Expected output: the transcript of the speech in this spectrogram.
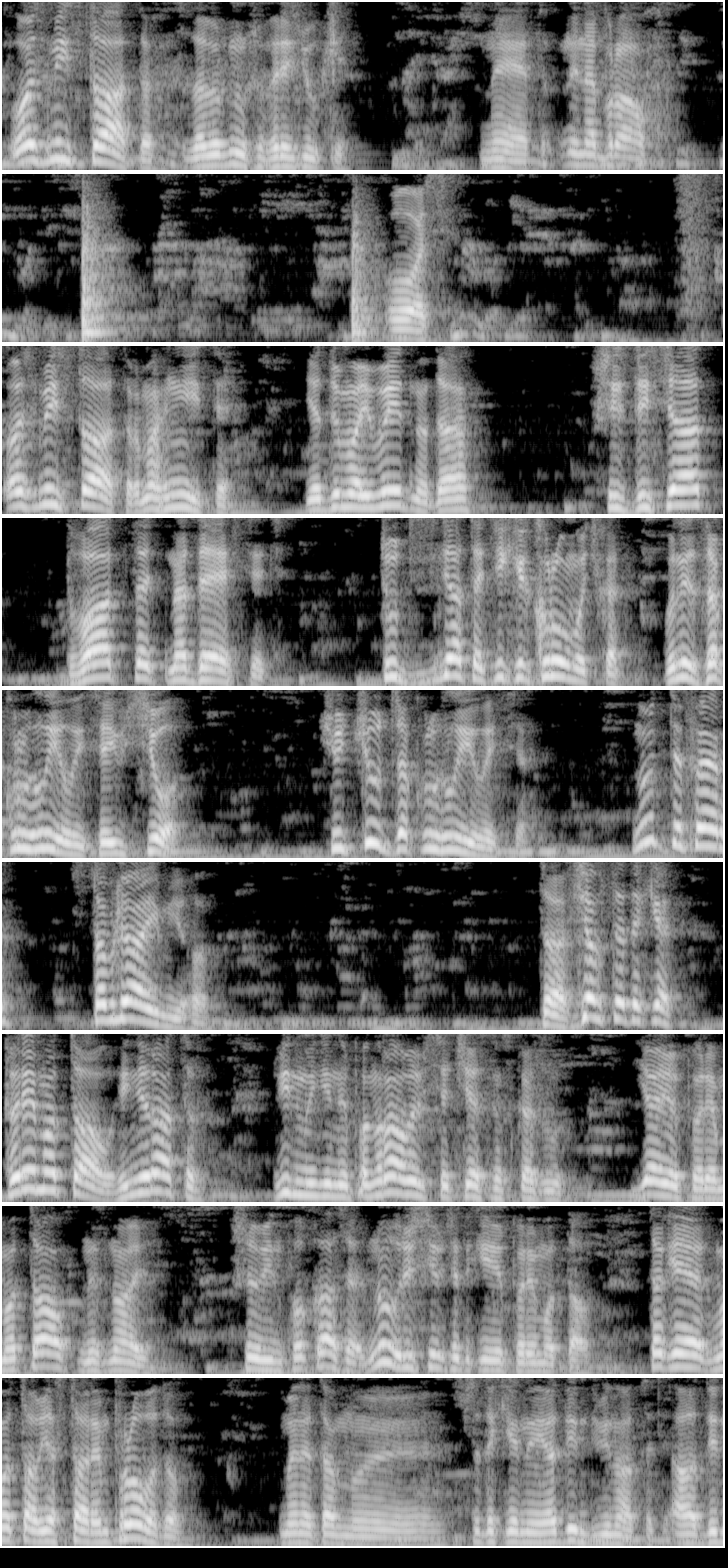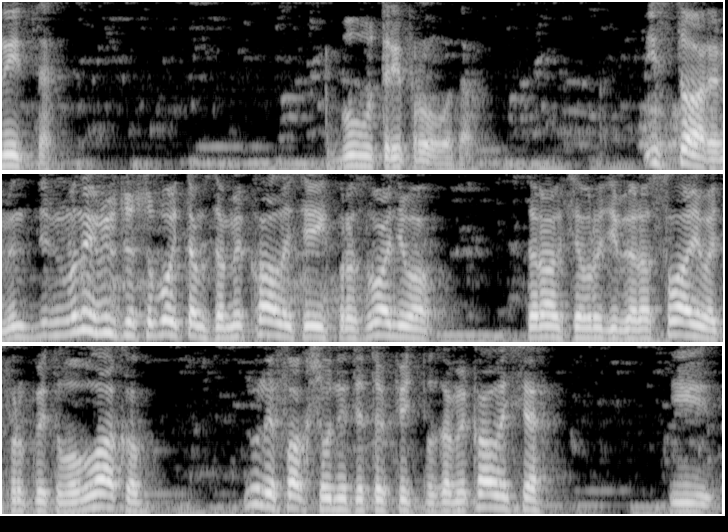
Ось мій статор. Заверну, щоб грязюки. Не, тут не набрав. Ось. Ось мій статор, магніти. Я думаю, видно, да? 60, 20 на 10. Тут знята тільки кромочка. Вони закруглилися і все. Чуть-чуть закруглилися. Ну, тепер вставляємо його. Так, я все-таки перемотав генератор. Він мені не понравився, чесно скажу. Я його перемотав, не знаю, що він показує. Ну, рішив все-таки його перемотав. Так я як мотав я старим проводом. У мене там е, все-таки не 1.12, а одиниця. Був у три провода. І старим. Вони між собою там замикалися, я їх прозванював. Старався вроді би розслаювати, пропитував лаком. Ну, не факт, що вони десь опять позамикалися. І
